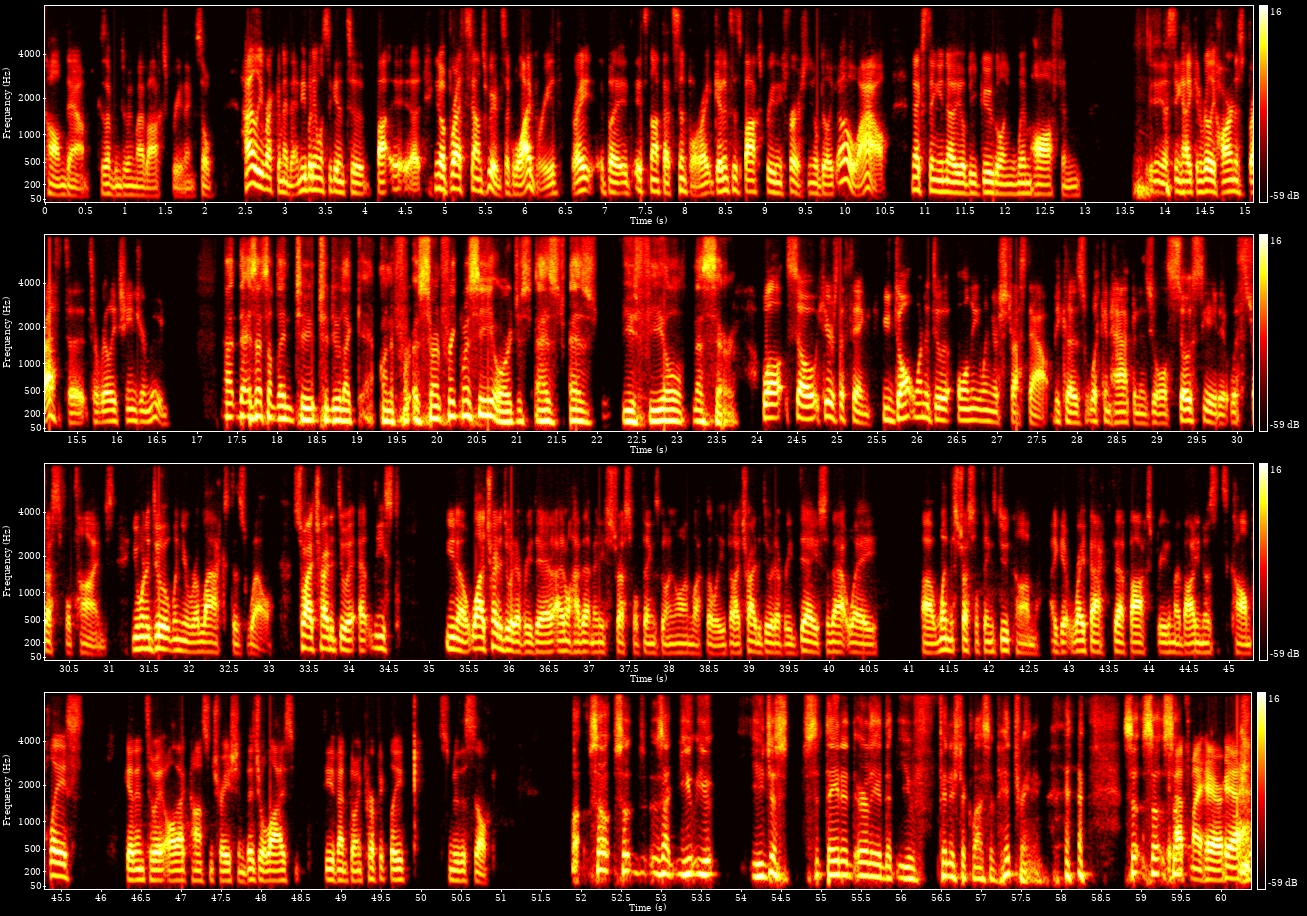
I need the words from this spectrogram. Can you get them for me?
calmed down because I've been doing my box breathing. So highly recommend that. Anybody wants to get into, uh, you know, breath sounds weird. It's like, well, I breathe, right? But it, it's not that simple, right? Get into this box breathing first, and you'll be like, oh wow. Next thing you know, you'll be googling Wim Hof and you know, seeing how you can really harness breath to to really change your mood. Uh, is that something to to do like on a, a, certain frequency or just as as you feel necessary? Well, so here's the thing: you don't want to do it only when you're stressed out because what can happen is you'll associate it with stressful times. You want to do it when you're relaxed as well. So I try to do it at least, you know, well, I try to do it every day. I don't have that many stressful things going on, luckily, but I try to do it every day so that way. Uh, when the stressful things do come, I get right back to that box breathing. My body knows it's a calm place get into it, all that concentration, visualize the event going perfectly, smooth as silk. Well, so so Zack, you you you just stated earlier that you've finished a class of HIIT training. so so so that's my hair, yeah.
